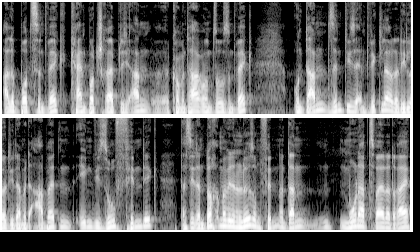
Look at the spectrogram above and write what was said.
alle Bots sind weg, kein Bot schreibt dich an, äh, Kommentare und so sind weg. Und dann sind diese Entwickler oder die Leute, die damit arbeiten, irgendwie so findig, dass sie dann doch immer wieder eine Lösung finden und dann einen Monat, zwei oder drei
